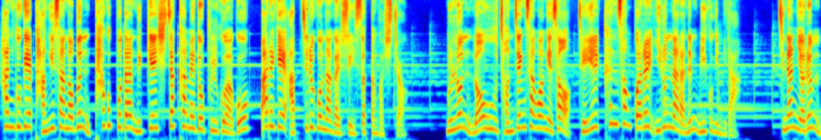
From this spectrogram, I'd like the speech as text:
한국의 방위 산업은 타국보다 늦게 시작함에도 불구하고 빠르게 앞지르고 나갈 수 있었던 것이죠. 물론 러우 전쟁 상황에서 제일 큰 성과를 이룬 나라는 미국입니다. 지난 여름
